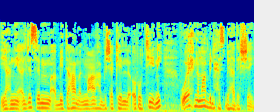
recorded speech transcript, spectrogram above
يعني الجسم بيتعامل معها بشكل روتيني وإحنا ما بنحس بهذا الشيء.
